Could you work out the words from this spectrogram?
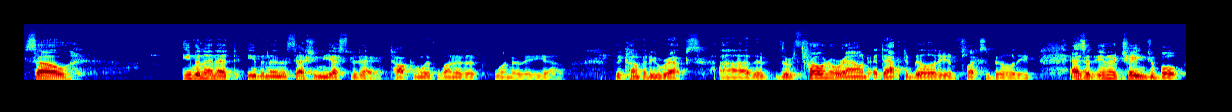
so, even in a even in a session yesterday, talking with one of the one of the uh, the company reps. Uh, they're, they're throwing around adaptability and flexibility as an interchangeable,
